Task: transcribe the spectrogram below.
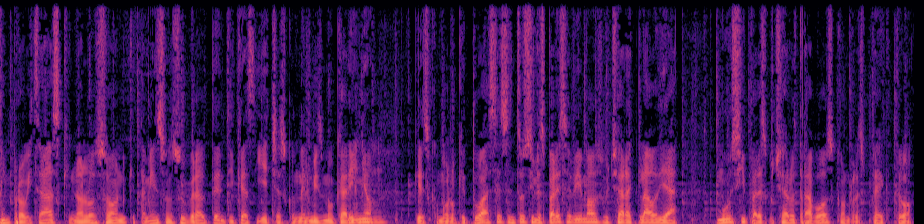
improvisadas que no lo son, que también son súper auténticas y hechas con el mismo cariño, que es como lo que tú haces. Entonces, si les parece bien, vamos a escuchar a Claudia Musi para escuchar otra voz con respecto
